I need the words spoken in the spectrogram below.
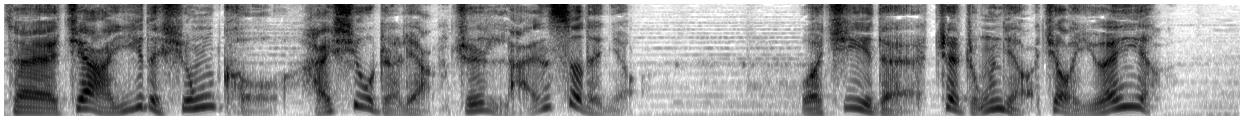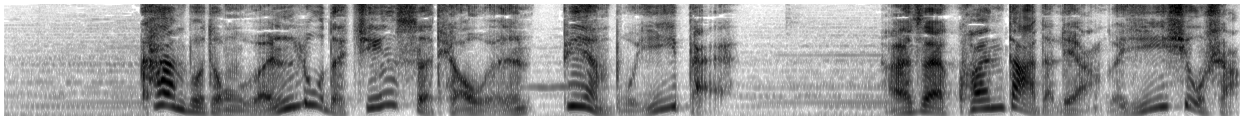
在嫁衣的胸口还绣着两只蓝色的鸟，我记得这种鸟叫鸳鸯。看不懂纹路的金色条纹遍布衣摆，而在宽大的两个衣袖上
